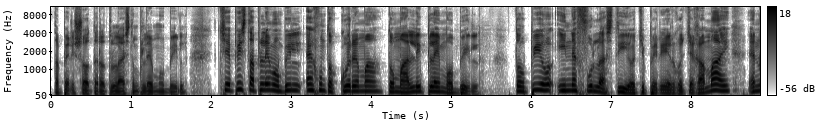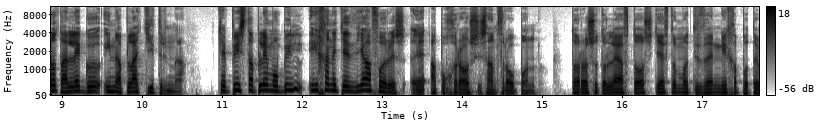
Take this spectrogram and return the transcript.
Τα περισσότερα τουλάχιστον Playmobil. Και επίσης τα Playmobil έχουν το κούρεμα το μαλλί Playmobil. Το οποίο είναι full αστείο και περίεργο και γαμάει, ενώ τα Lego είναι απλά κίτρινα. Και επίσης τα Playmobil είχαν και διάφορες ε, αποχρώσεις ανθρώπων. Τώρα όσο το λέω αυτό, σκέφτομαι ότι δεν είχα ποτέ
